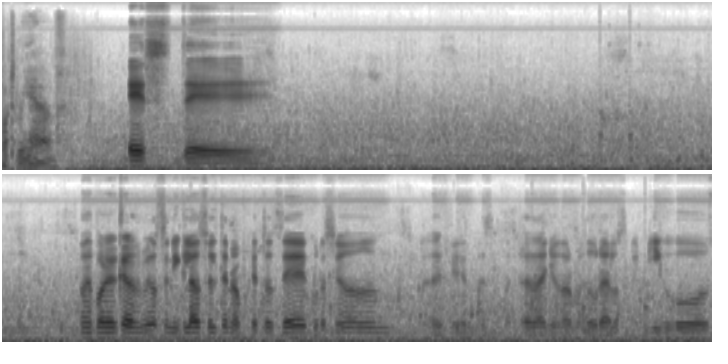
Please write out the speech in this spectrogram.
What do we have? Este. Vamos a poner que los enemigos aniquilados suelten objetos de curación. Más 50 de daño de armadura a los enemigos.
